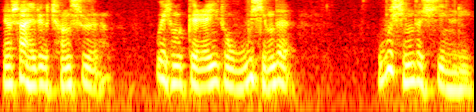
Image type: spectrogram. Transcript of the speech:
你看上海这个城市，为什么给人一种无形的、无形的吸引力？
